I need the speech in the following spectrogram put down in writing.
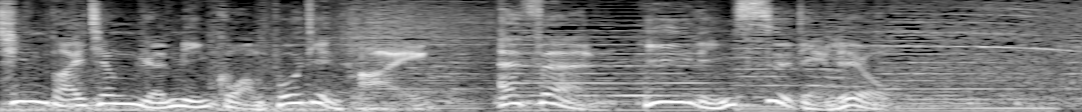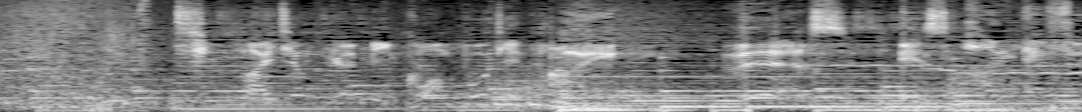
青白江人民广播电台 FM 一零四点六。青白江人民广播电台，This is h i FM。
